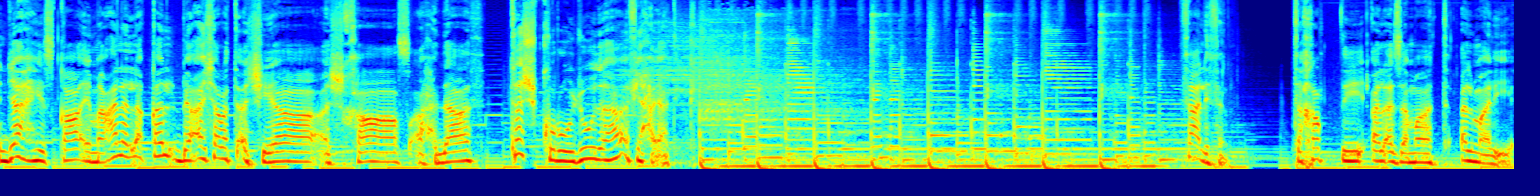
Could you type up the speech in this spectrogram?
جهز قائمة على الأقل بعشرة أشياء، أشخاص، أحداث تشكر وجودها في حياتك. ثالثا تخطي الأزمات المالية.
